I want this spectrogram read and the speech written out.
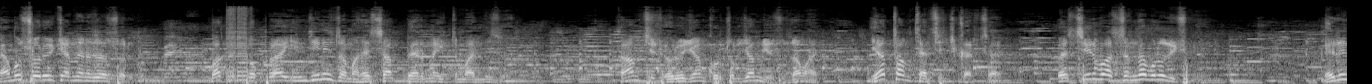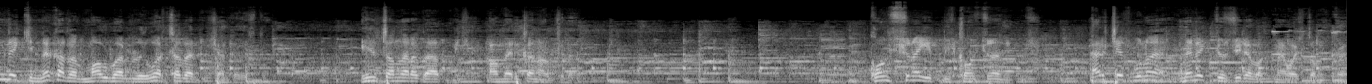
Ya bu soruyu kendinize sorun. Bakın toprağa indiğiniz zaman hesap verme ihtimaliniz var. Tamam siz öleceğim kurtulacağım diyorsunuz ama ya tam tersi çıkarsa ve Sirvas'ında bunu düşünün. Elindeki ne kadar mal varlığı varsa vermiş arkadaşlar. İnsanlara dağıtmış Amerikan halkına. Komşusuna gitmiş, komşusuna gitmiş. Herkes buna melek gözüyle bakmaya başlamışlar.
